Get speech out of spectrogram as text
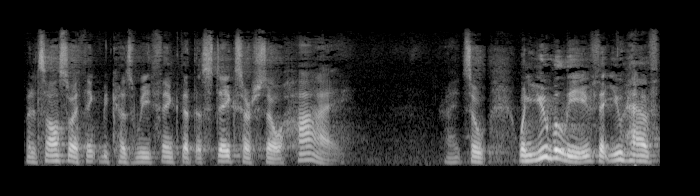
But it's also, I think, because we think that the stakes are so high, right? So when you believe that you have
